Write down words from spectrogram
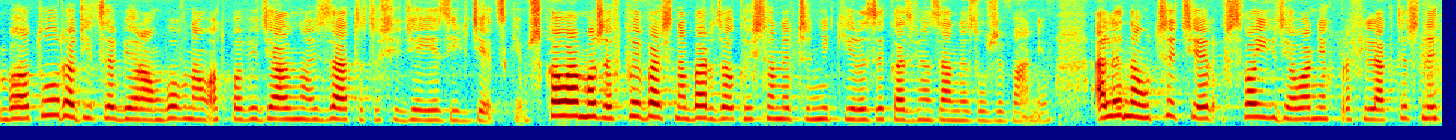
bo tu rodzice biorą główną odpowiedzialność za to, co się dzieje z ich dzieckiem. Szkoła może wpływać na bardzo określone czynniki ryzyka związane z używaniem, ale nauczyciel w swoich działaniach profilaktycznych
